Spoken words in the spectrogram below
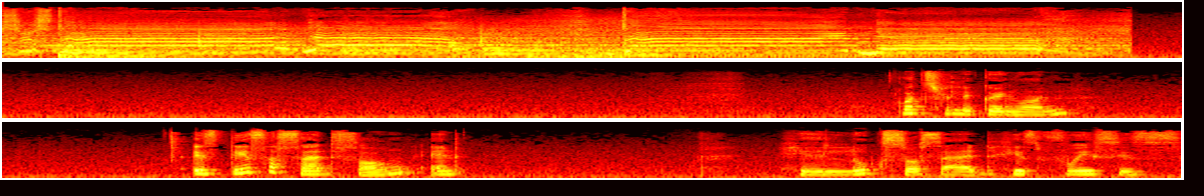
precious time, yeah Time, yeah What's really going on? Is this a sad song? And he looks so sad. His voice is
